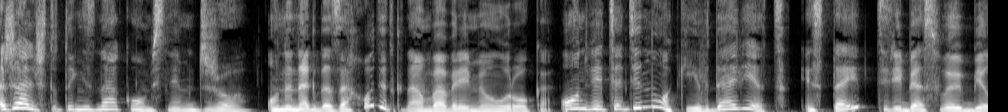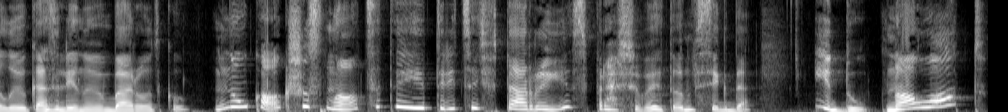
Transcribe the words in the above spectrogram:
Жаль, что ты не знаком с ним, Джо. Он иногда заходит к нам во время урока. Он ведь одинокий вдовец и стоит, теребя свою белую козлиную бородку. «Ну как, шестнадцатые и тридцать вторые?» – спрашивает он всегда. «Идут на лад?»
